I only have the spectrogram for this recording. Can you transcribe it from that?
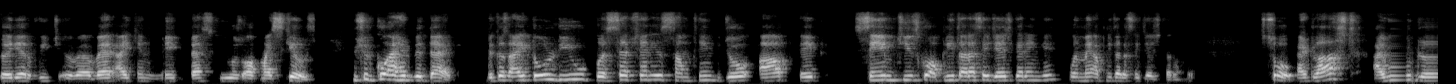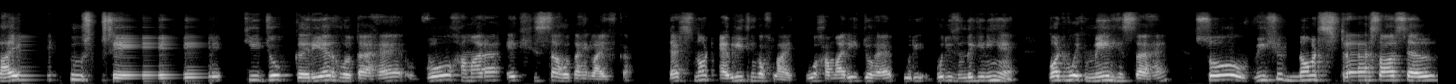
career which where I can make best use of my skills you should go ahead with that because I told you perception is something जो आप एक सेम चीज़ को अपनी तरह से जज करेंगे और मैं अपनी तरह से जज करूँगा। So at last I would like to say कि जो करियर होता है, वो हमारा एक हिस्सा होता है लाइफ का। That's not everything of life वो हमारी जो है पूरी पूरी ज़िंदगी नहीं है। बट वो एक मेन हिस्सा है so we should not stress our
